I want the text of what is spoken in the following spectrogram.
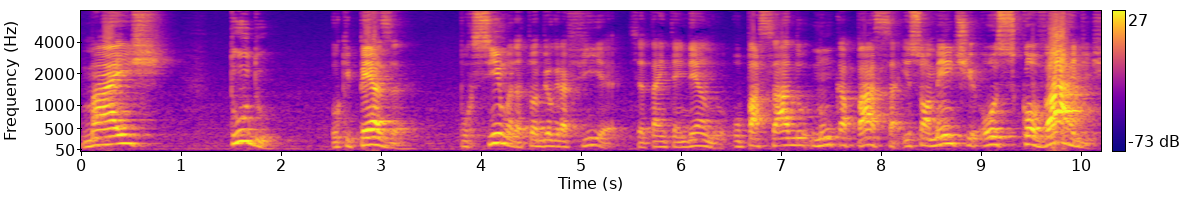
mas tudo o que pesa por cima da tua biografia, você está entendendo? O passado nunca passa e somente os covardes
